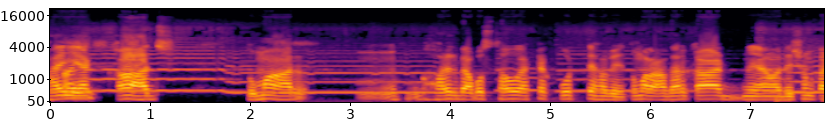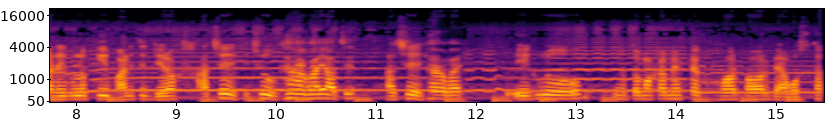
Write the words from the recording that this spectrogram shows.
ভাই এক কাজ তোমার ঘরের ব্যবস্থাও একটা করতে হবে। তোমার আধার কার্ড রেশন কার্ড এগুলো কি বাড়িতে জেরক্স আছে কিছু? হ্যাঁ ভাই আছে। আছে? হ্যাঁ ভাই। এগুলো তোমাকে আমি একটা ঘর পাওয়ার ব্যবস্থা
